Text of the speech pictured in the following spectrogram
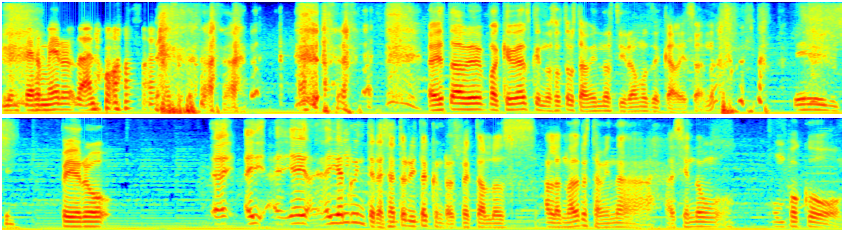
y enfermeros. Ah, no. Ahí está, para que veas que nosotros también nos tiramos de cabeza, ¿no? Pero hay, hay, algo interesante ahorita con respecto a los a las madres también haciendo un, poco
